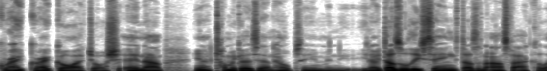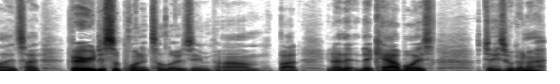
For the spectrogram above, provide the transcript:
great, great guy, Josh. And um, you know, Tommy goes out and helps him, and you know, does all these things. Doesn't ask for accolades. So very disappointed to lose him. Um, but you know, the, the Cowboys geez, we're gonna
